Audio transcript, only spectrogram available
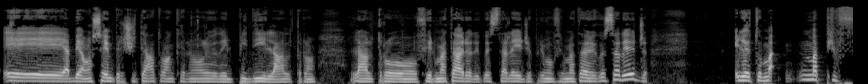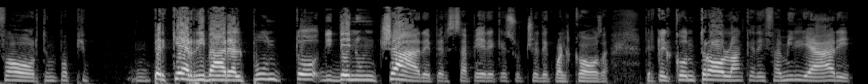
e abbiamo sempre citato anche l'onorevole del PD, l'altro, l'altro firmatario di questa legge, primo firmatario di questa legge, e gli ho detto ma, ma più forte, un po' più perché arrivare al punto di denunciare per sapere che succede qualcosa? Perché il controllo anche dei familiari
